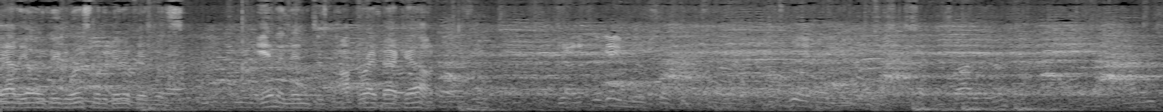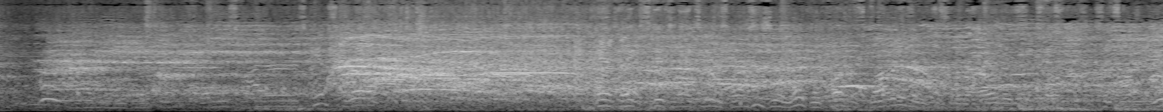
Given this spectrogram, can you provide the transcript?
Yeah, the only thing worse would have been if it was in and then just popped right back out. Yeah, the, the game moves so fast. It's really hard to do that. Second try here. Adams and straight. And thanks to tonight's meeting sponsors, your local Farmers Cooperative investment in our over success success of you.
